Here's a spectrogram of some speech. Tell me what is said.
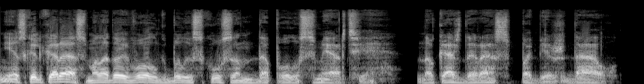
Несколько раз молодой волк был искусан до полусмерти, но каждый раз побеждал,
